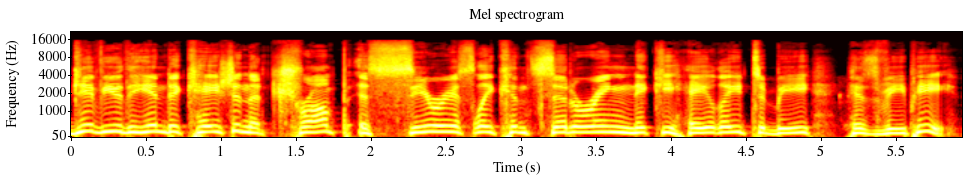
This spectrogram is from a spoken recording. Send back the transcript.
give you the indication that Trump is seriously considering Nikki Haley to be his VP?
